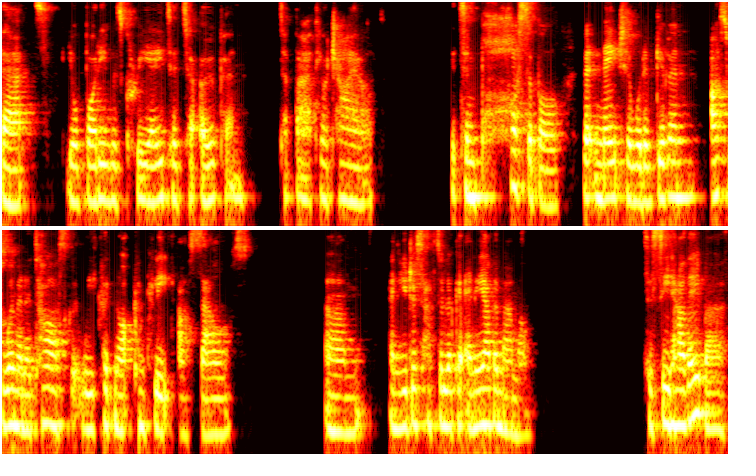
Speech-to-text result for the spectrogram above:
that your body was created to open, to birth your child. It's impossible that nature would have given us women a task that we could not complete ourselves. Um, and you just have to look at any other mammal to see how they birth,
